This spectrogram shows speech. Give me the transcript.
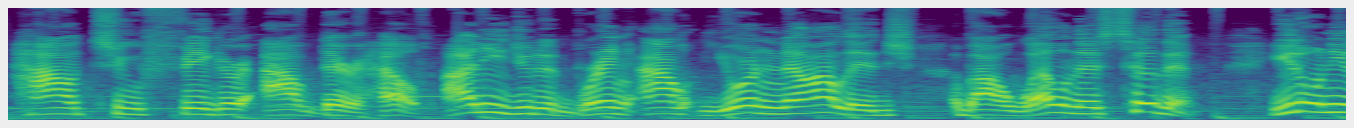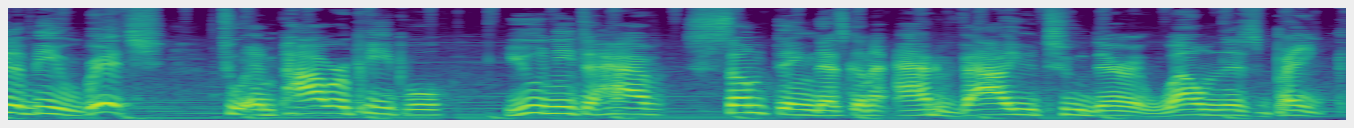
how to figure out their health. I need you to bring out your knowledge about wellness to them. You don't need to be rich to empower people. You need to have something that's to add value to their wellness bank.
